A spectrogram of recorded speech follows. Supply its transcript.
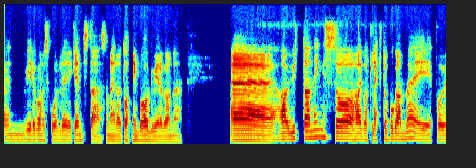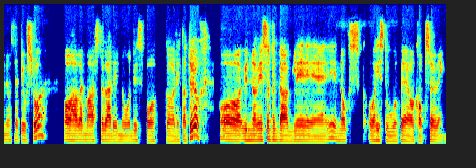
en videregående skole i Grimstad som heter Drottningborg videregående. Eh, av utdanning så har jeg gått lektorprogrammet i, på Universitetet i Oslo og har en mastergrad i nordisk språk og litteratur. Og underviser til daglig i norsk og historie og kroppsøving.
